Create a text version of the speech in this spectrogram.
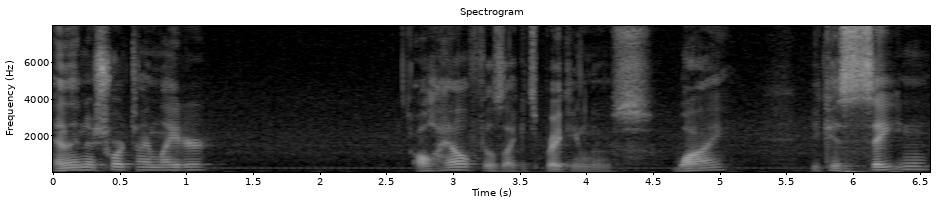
And then a short time later, all hell feels like it's breaking loose. Why? Because Satan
